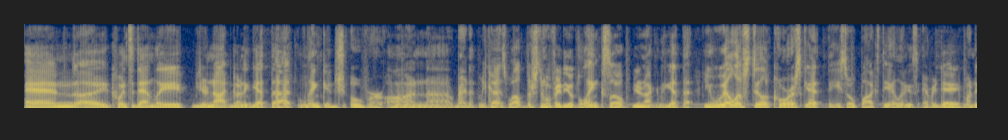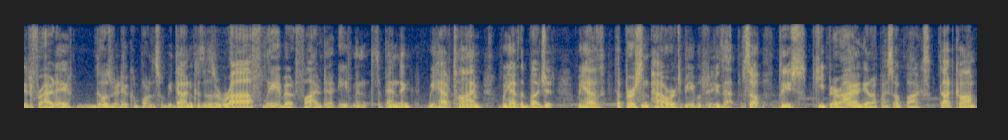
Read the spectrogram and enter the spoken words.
And uh, coincidentally, you're not going to get that linkage over on uh, Reddit because, well, there's no video to link. So you're not going to get that. You will of still, of course, get the Soapbox dailies every day, Monday to Friday. Those video components will be done because those are roughly about five to eight minutes, depending. We have time, we have the budget we have the person power to be able to do that. So please keep your eye on getoffmysoapbox.com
